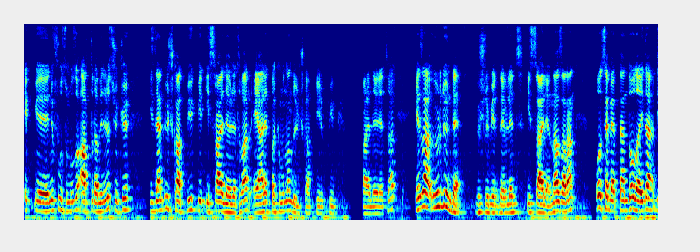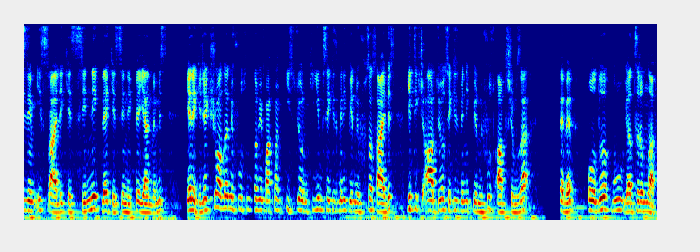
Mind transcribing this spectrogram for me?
e, nüfusumuzu arttırabiliriz. Çünkü bizden 3 kat büyük bir İsrail devleti var. Eyalet bakımından da 3 kat büyük İsrail devleti var. Keza Ürdün'de güçlü bir devlet İsrail'e nazaran. O sebepten dolayı da bizim İsrail'i kesinlikle kesinlikle yenmemiz gerekecek. Şu anda nüfusumuza bir bakmak istiyorum ki 28 binlik bir nüfusa sahibiz. Gittikçe artıyor. 8 binlik bir nüfus artışımıza sebep oldu bu yatırımlar.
